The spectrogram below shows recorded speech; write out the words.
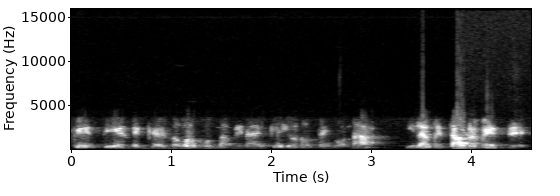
que entiende que él no va a contaminar y que yo no tengo nada. Y lamentablemente,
